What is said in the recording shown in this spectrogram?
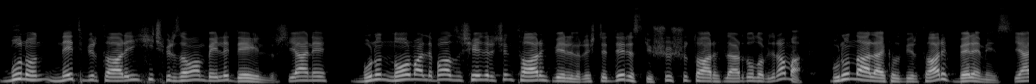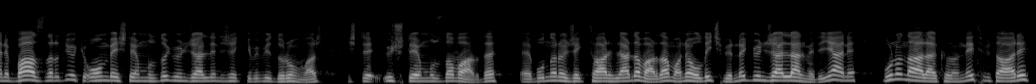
bunun net bir tarihi hiçbir zaman belli değildir. Yani bunun normalde bazı şeyler için tarih verilir. İşte deriz ki şu şu tarihlerde olabilir ama bununla alakalı bir tarih veremeyiz. Yani bazıları diyor ki 15 Temmuz'da güncellenecek gibi bir durum var. İşte 3 Temmuz'da vardı. E, bundan önceki tarihlerde vardı ama ne oldu? Hiçbirine güncellenmedi. Yani bununla alakalı net bir tarih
